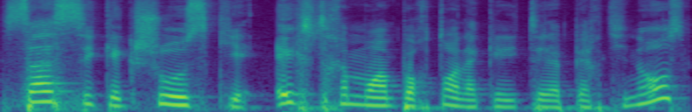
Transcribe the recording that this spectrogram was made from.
ça, c'est quelque chose qui est extrêmement important la qualité et la pertinence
